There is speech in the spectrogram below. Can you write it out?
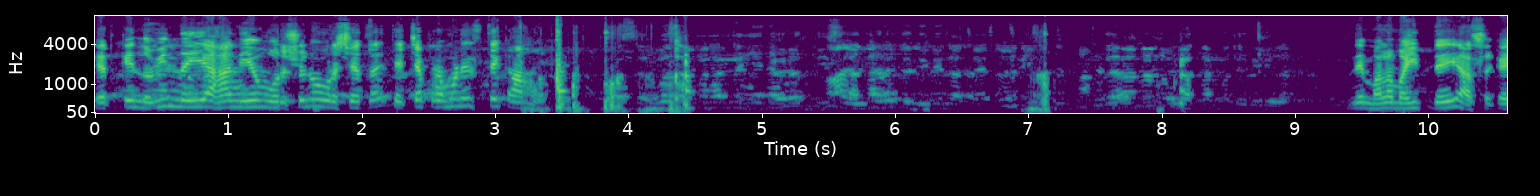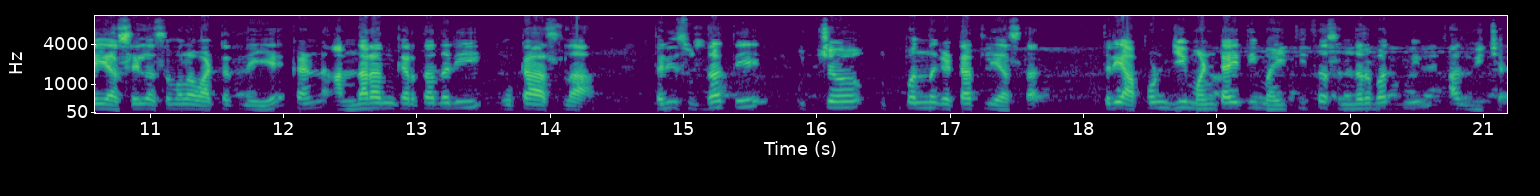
त्यात काही नवीन नाही आहे हा नियम वर्षानुवर्षाचा आहे. त्याच्याप्रमाणेच ते काम होतं. नाही मला माहीत नाही असं काही असेल असं मला वाटत नाहीये. कारण आमदारांकरता जरी कोटा असला तरी सुद्धा ते उच्च उत्पन्न गटातली असतात. तरी आपण जी म्हणताय ती माहितीच्या संदर्भात मी आज विचार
